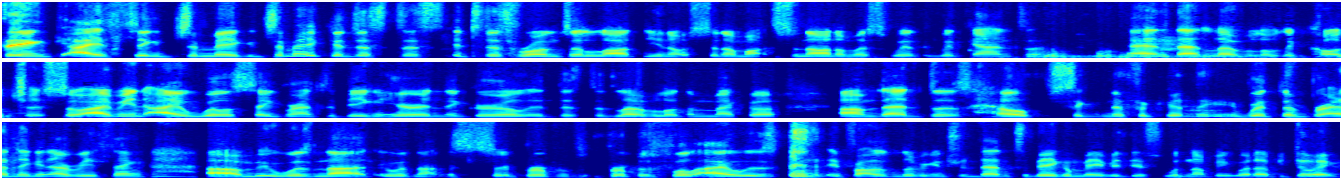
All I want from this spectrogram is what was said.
think I think Jamaica Jamaica just, just it just runs a lot you know synonymous with with Ganja and that level of the culture. So I mean I will say granted being here in Negril it is the level of the Mecca um, that does help significantly with the branding and everything. Um, it was not it was not necessarily purpose, purposeful. I was if I was living in Trinidad and Tobago maybe this would not be what I'd be doing.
